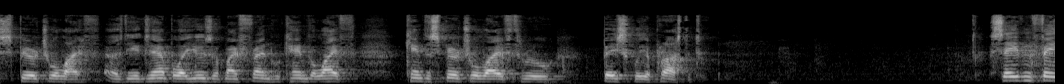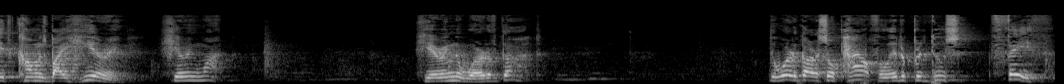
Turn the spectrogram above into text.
spiritual life. As the example I use of my friend who came to life, came to spiritual life through basically a prostitute. Saving faith comes by hearing. Hearing what? Hearing the Word of God. the Word of God is so powerful, it'll produce faith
